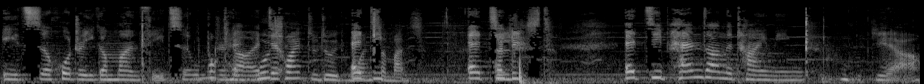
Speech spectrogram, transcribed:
一次，或者一个 month 一次，我不知 Okay, 道。 we'll It, try to do it it once a de- month, it, at de- least. it depends on the timing. Yeah.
